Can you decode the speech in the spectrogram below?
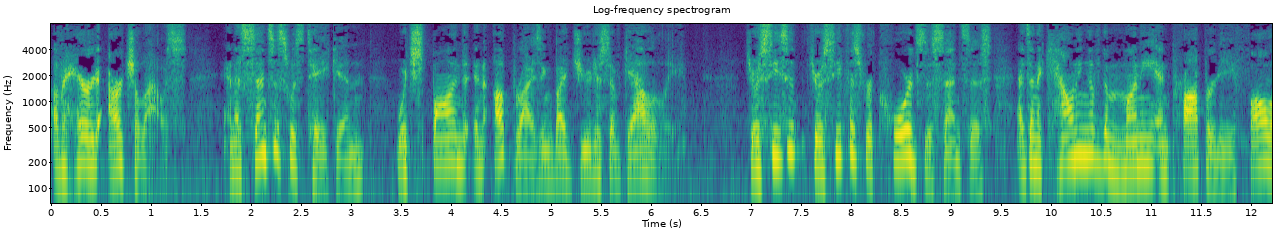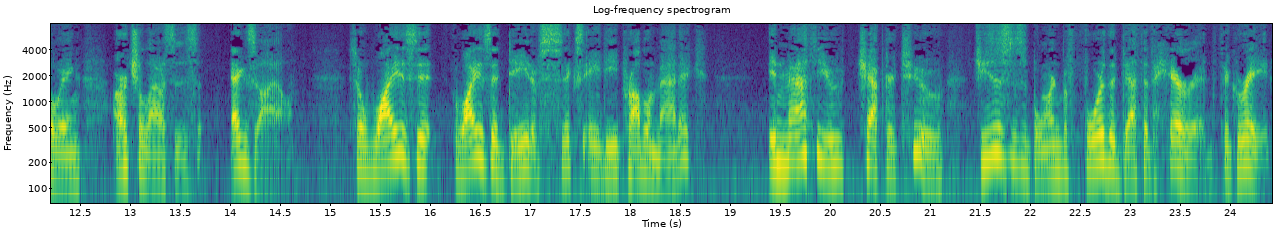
of Herod Archelaus, and a census was taken which spawned an uprising by Judas of Galilee. Josephus records the census as an accounting of the money and property following Archelaus's exile. So why is it why is a date of 6 AD problematic? In Matthew chapter 2, Jesus is born before the death of Herod the Great,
